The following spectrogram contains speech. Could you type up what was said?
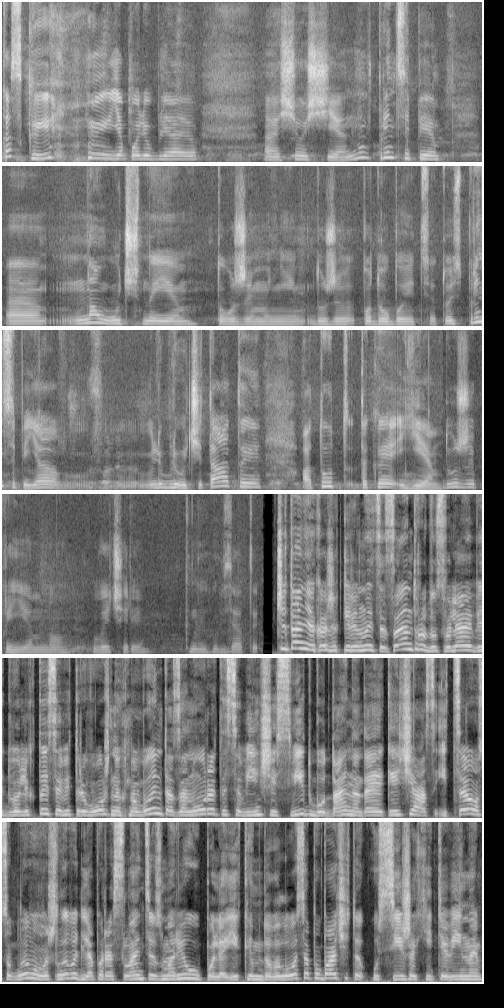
казки я полюбляю. Е, Що ще? Ну, в принципі, е, научні теж мені дуже подобається. Тобто, в принципі, я люблю читати, а тут таке є. Дуже приємно ввечері книгу взяти. Читання каже керівниця центру, дозволяє відволіктися від тривожних новин та зануритися в інший світ, бодай на деякий час. І це особливо важливо для переселенців з Маріуполя, яким довелося побачити усі жахіття війни.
